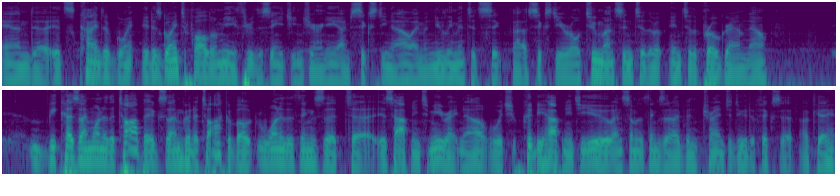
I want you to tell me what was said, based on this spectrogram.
and uh, it's kind of going. It is going to follow me through this aging journey. I'm 60 now. I'm a newly minted 60 uh, year old. Two months into the into the program now because I'm one of the topics, I'm going to talk about one of the things that uh, is happening to me right now, which could be happening to you, and some of the things that I've been trying to do to fix it. Okay.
